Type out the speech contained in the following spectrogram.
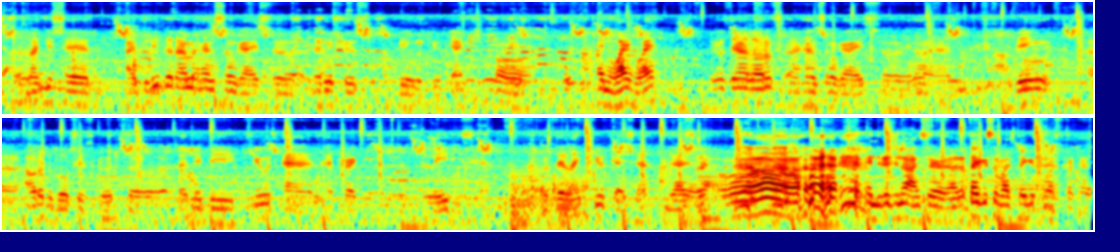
So like you said, I believe that I'm a handsome guy, so let me choose being a cute guy. Oh, and why? Why? Because there are a lot of uh, handsome guys, so you know, and being uh, out of the box is good. So let me be cute and attract the ladies. Yeah, because they like cute guys. Yeah. Yeah, yeah, yeah. Oh, wow. and original answer. Uh, thank you so much. Thank you so much, Prakash.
